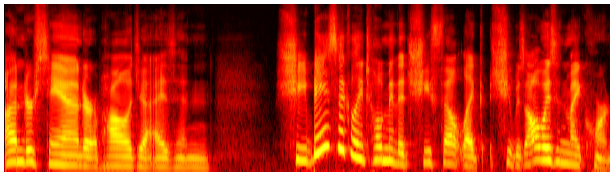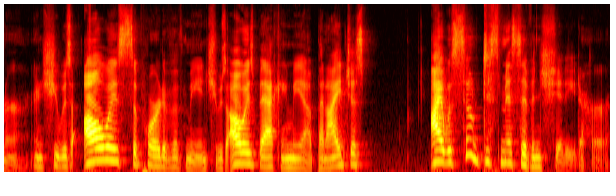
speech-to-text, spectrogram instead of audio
understand or apologize and she basically told me that she felt like she was always in my corner and she was always supportive of me and she was always backing me up and I just I was so dismissive and shitty to her.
